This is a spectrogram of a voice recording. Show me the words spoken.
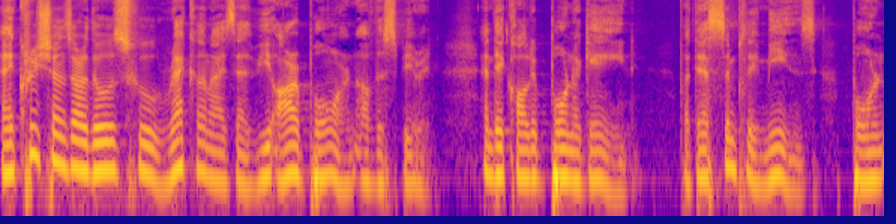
And Christians are those who recognize that we are born of the spirit. And they call it born again. But that simply means born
